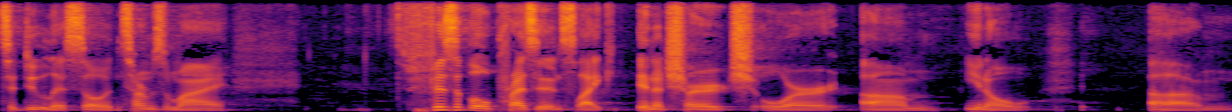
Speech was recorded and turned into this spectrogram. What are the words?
to-do list. So in terms of my physical presence, like in a church or, um, you know, um,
